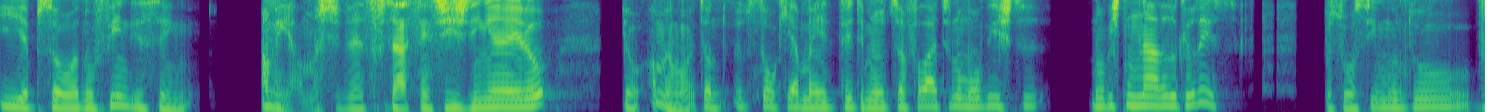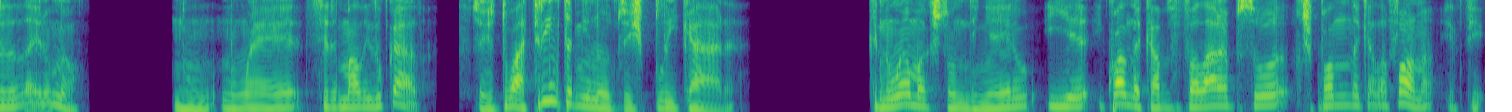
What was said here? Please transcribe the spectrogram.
E a pessoa no fim disse assim: Oh Miguel, mas se forçassem X dinheiro, eu, oh meu, então eu estou aqui há meio de 30 minutos a falar e tu não me ouviste, não ouviste nada do que eu disse. Eu sou assim muito verdadeiro, meu. Não, não é de ser mal educado. Ou seja, estou há 30 minutos a explicar que não é uma questão de dinheiro e, eh, e quando acabo de falar a pessoa responde daquela forma. Eu fi-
